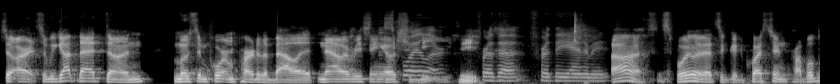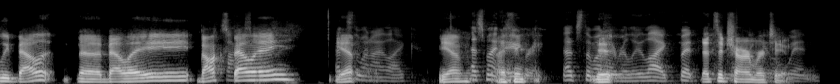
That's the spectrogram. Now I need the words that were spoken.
So all right, so we got that done most important part of the ballot. Now everything else should be easy for the for the animated. Ah, spoiler. That's a good question. Probably ballot, uh, ballet, box, box ballet. ballet. That's yep. the one I like. Yeah, that's my I favorite. That's the one I really like. But that's a charmer too. Win.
